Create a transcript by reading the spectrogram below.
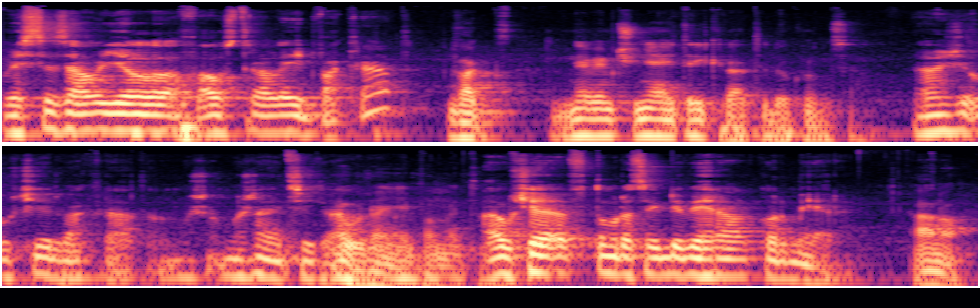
Vy ste zavodil v Austrálii dvakrát? Dva, neviem, či nie aj trikrát dokonca. Ja že určite dvakrát, možno, možno aj trikrát. A už aj nepamätám. A už je v tom roce, kdy vyhrál Cormier. Áno.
